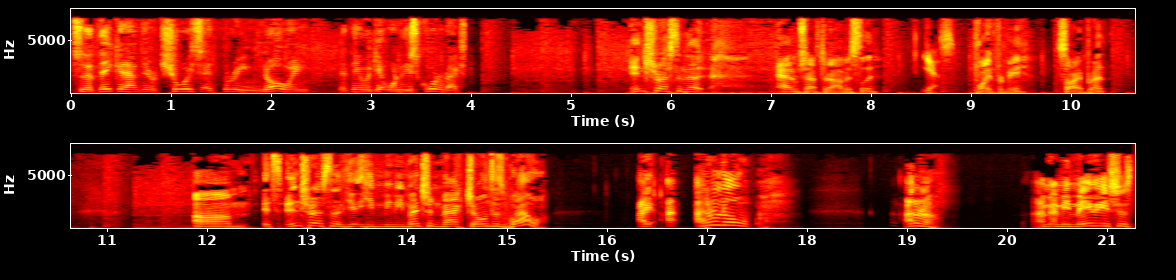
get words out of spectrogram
so that they could have their choice at three, knowing that they would get one of these quarterbacks. Interesting that Adam Schefter, obviously, Yes. point for me. Sorry, Brent. Um, it's interesting that he, he, he mentioned Mac Jones as well. I, I, I don't know. I don't know. I I mean, maybe it's just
